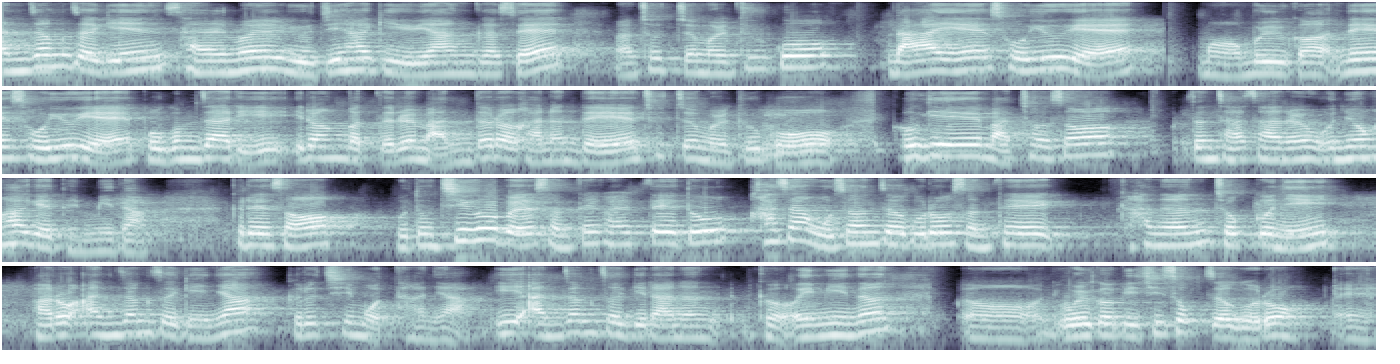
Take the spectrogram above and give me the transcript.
안정적인 삶을 유지하기 위한 것에 초점을 두고 나의 소유의 뭐 물건, 내 소유의 보금자리 이런 것들을 만들어 가는 데에 초점을 두고 거기에 맞춰서 어떤 자산을 운용하게 됩니다. 그래서 보통 직업을 선택할 때도 가장 우선적으로 선택하는 조건이 바로 안정적이냐 그렇지 못하냐. 이 안정적이라는 그 의미는 어, 월급이 지속적으로 예,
